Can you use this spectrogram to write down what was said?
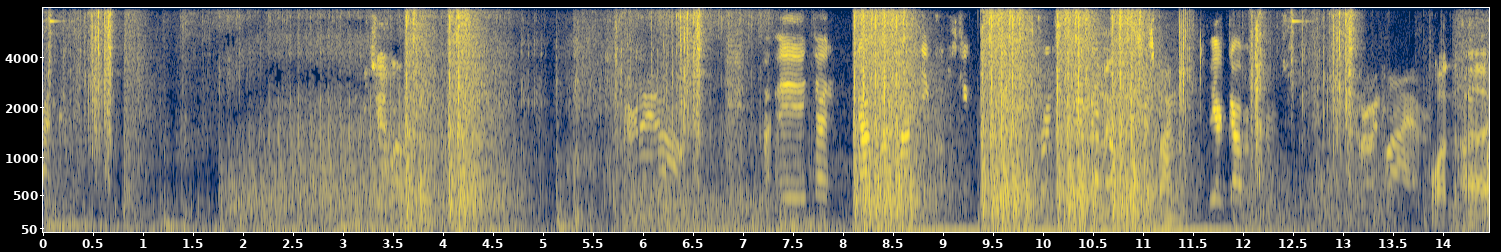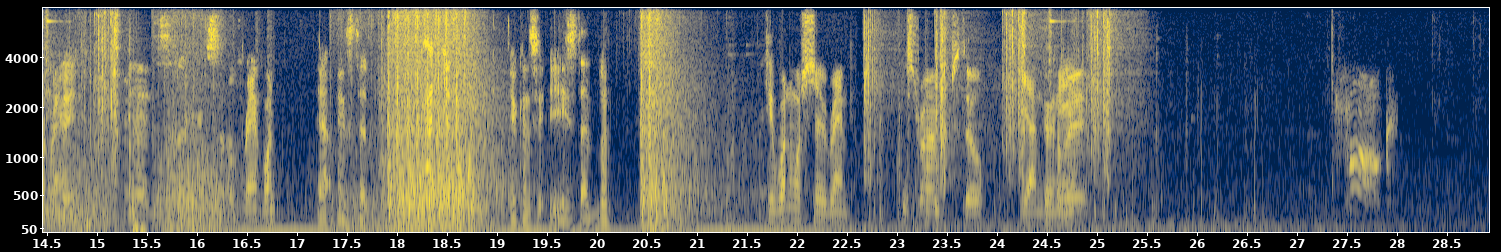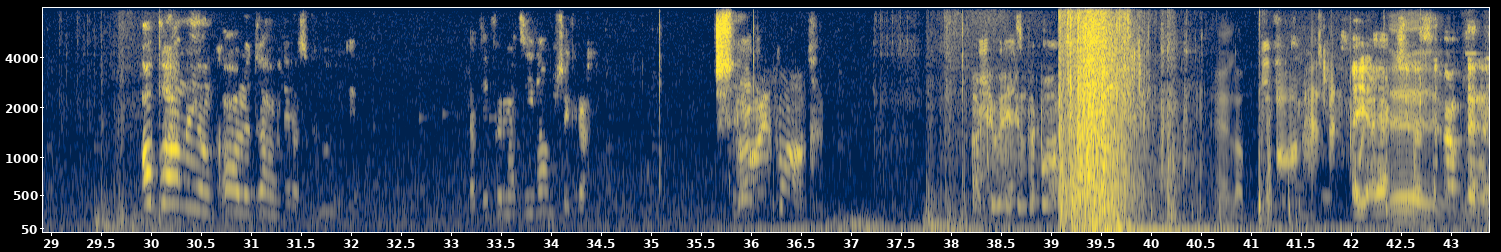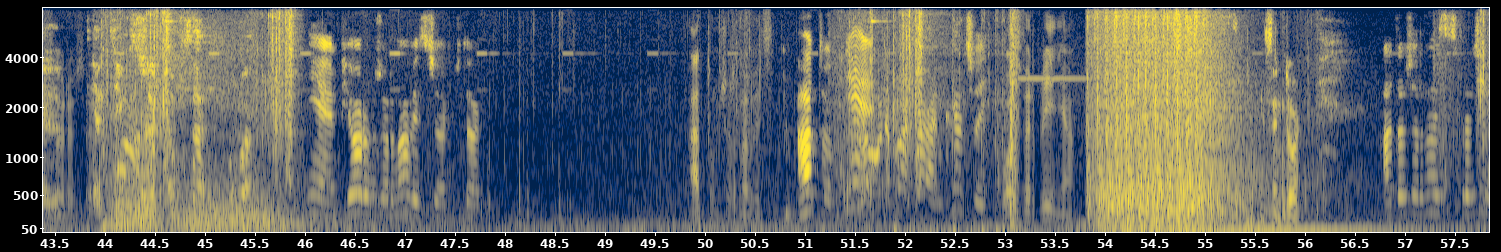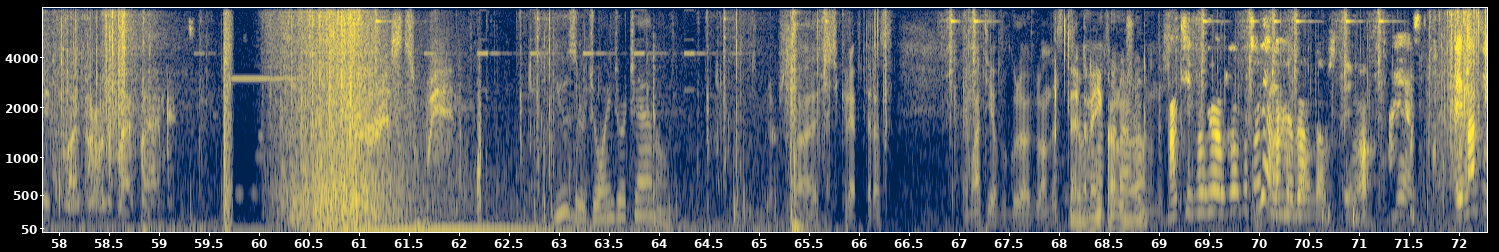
Gdzie mam? A, y, ten, Gabor, Mati, Kubski, skończył And grę, then this is behind me. jak Gabor skończył. One, uh, in main. Ile to jest Ramp one. Yeah, he's dead. A You can see he's dead blue. Okay, one was uh, ramp. He's ramp still. Yeah, I'm going Come in. in. Obamy ją, ale dam teraz, kurde. Na tej formacji wam przegra. Trzy. E, lobby. Ej, a jak się Yy, nazywał ten, y, sorry, sorry. team z Żegnowca? Chyba. Nie wiem, piorun, żarnowiec czy jakiś tak. Atom żarnowiec. Atom, nie! Inaczej. Głos werblinia. He's in door. Atom, żarnowiec jest prawdziwy, kurde. User joined your channel. Przestała lecieć krew teraz. Ej, Mati, a w ogóle oglądasz? They have an icon arrow. Mati w ogóle go to nie ma chyba. Oglądam streama. A jest. Ej, Mati,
